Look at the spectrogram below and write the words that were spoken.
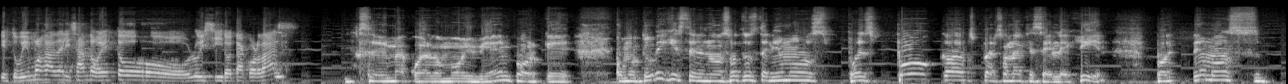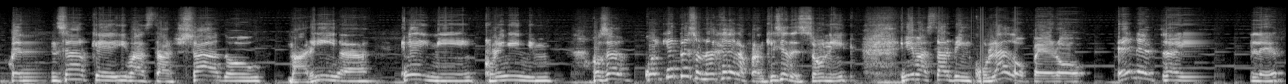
Estuvimos analizando esto, Luisito, ¿te acordás? Sí, me acuerdo muy bien porque como tú dijiste, nosotros teníamos pues pocos personajes a elegir. Podríamos pensar que iba a estar Shadow, María, Amy, Cream, o sea, cualquier personaje de la franquicia de Sonic iba a estar vinculado, pero en el tráiler,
